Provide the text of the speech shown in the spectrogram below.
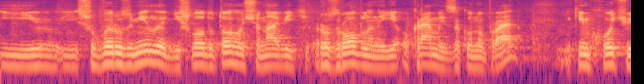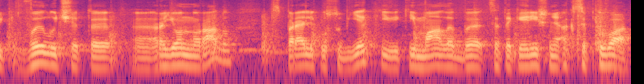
І, щоб ви розуміли, дійшло до того, що навіть розроблений є окремий законопроект, яким хочуть вилучити районну раду з переліку суб'єктів, які мали би це таке рішення акцептувати.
